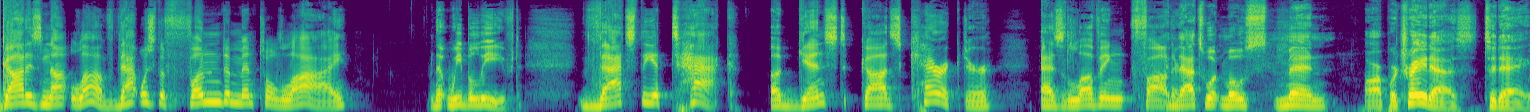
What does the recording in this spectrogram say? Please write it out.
God is not love. That was the fundamental lie that we believed. That's the attack against God's character as loving father. And that's what most men are portrayed as today.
